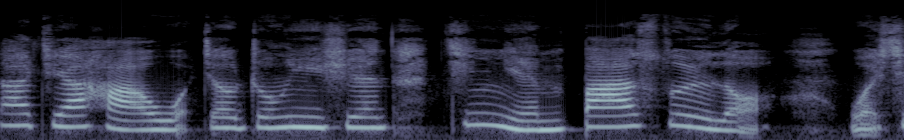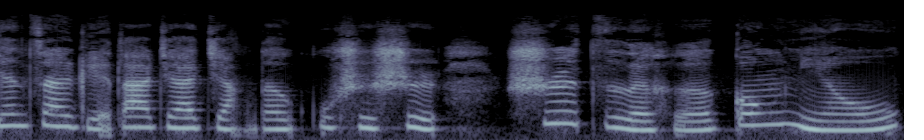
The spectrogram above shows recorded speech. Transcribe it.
大家好，我叫钟逸轩，今年八岁了。我现在给大家讲的故事是《狮子和公牛》。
